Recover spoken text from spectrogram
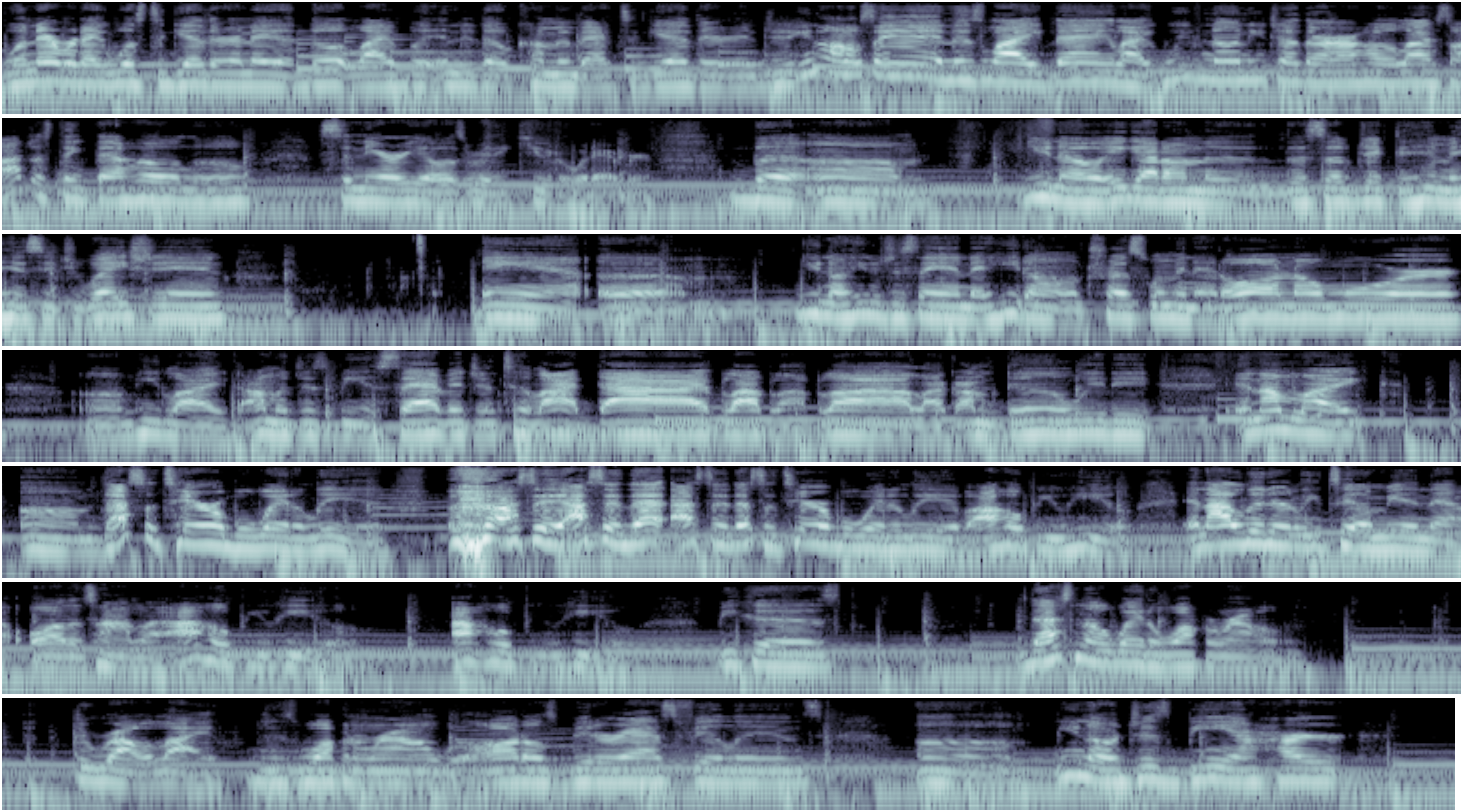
whenever they was together in their adult life but ended up coming back together and you know what i'm saying? It's like dang like we've known each other our whole life. So i just think that whole little scenario is really cute or whatever. But um, you know, it got on the the subject of him and his situation, and um, you know, he was just saying that he don't trust women at all no more. Um, he like, I'ma just be a savage until I die, blah blah blah. Like I'm done with it. And I'm like, um, that's a terrible way to live. I said, I said that, I said that's a terrible way to live. I hope you heal. And I literally tell men that all the time. Like, I hope you heal. I hope you heal because that's no way to walk around throughout life. Just walking around with all those bitter ass feelings, um, you know, just being hurt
